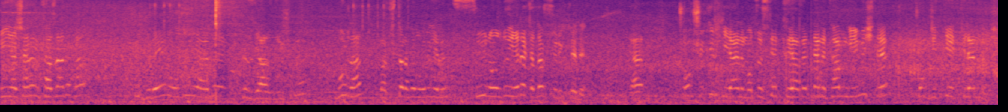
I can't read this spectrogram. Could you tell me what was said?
Dün yaşanan kazada da şu direğin olduğu yerde kızcağız düştü. Buradan bak şu tarafa doğru gelin suyun olduğu yere kadar sürükledi. Ya çok şükür ki yani motosiklet kıyafetlerini tam giymiş de çok ciddi etkilenmemiş.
